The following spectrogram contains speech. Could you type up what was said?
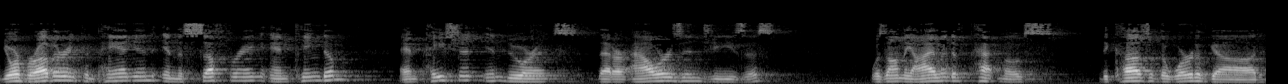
your brother and companion in the suffering and kingdom and patient endurance that are ours in Jesus, was on the island of Patmos because of the Word of God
